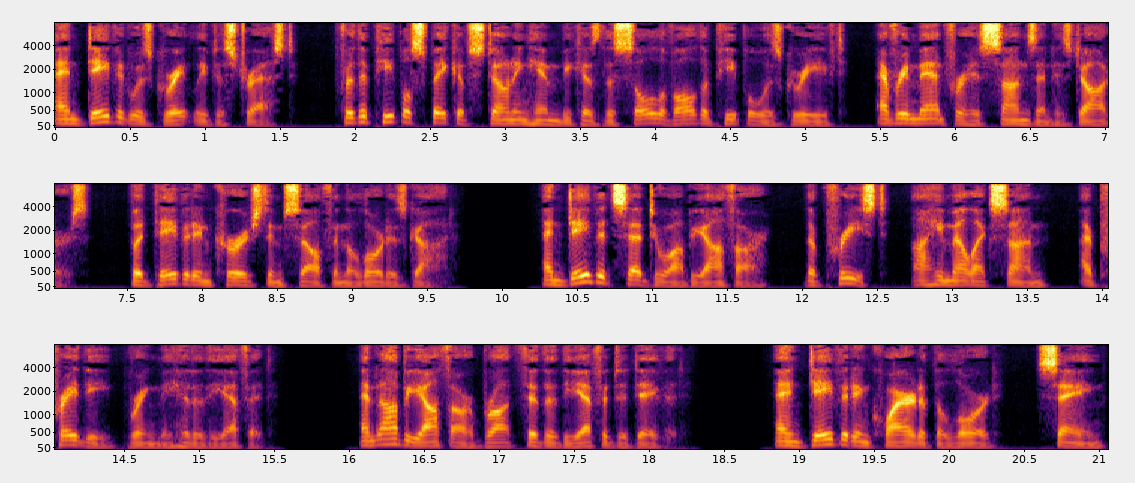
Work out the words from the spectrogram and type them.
And David was greatly distressed, for the people spake of stoning him because the soul of all the people was grieved, every man for his sons and his daughters, but David encouraged himself in the Lord his God. And David said to Abiathar, the priest, Ahimelech's son, I pray thee, bring me hither the ephod. And Abiathar brought thither the ephod to David. And David inquired at the Lord, saying,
